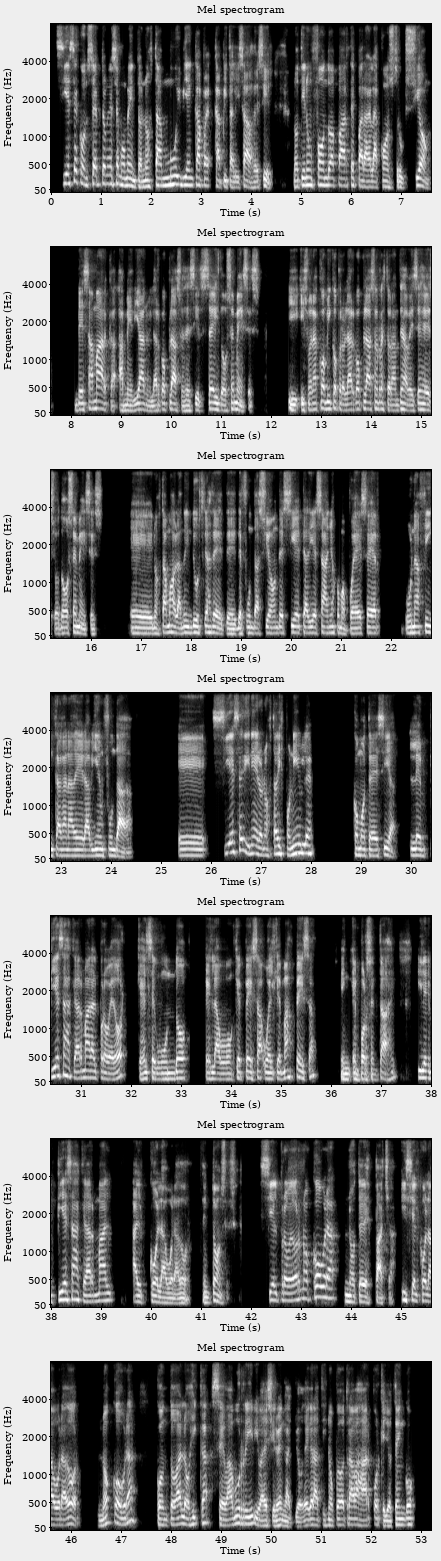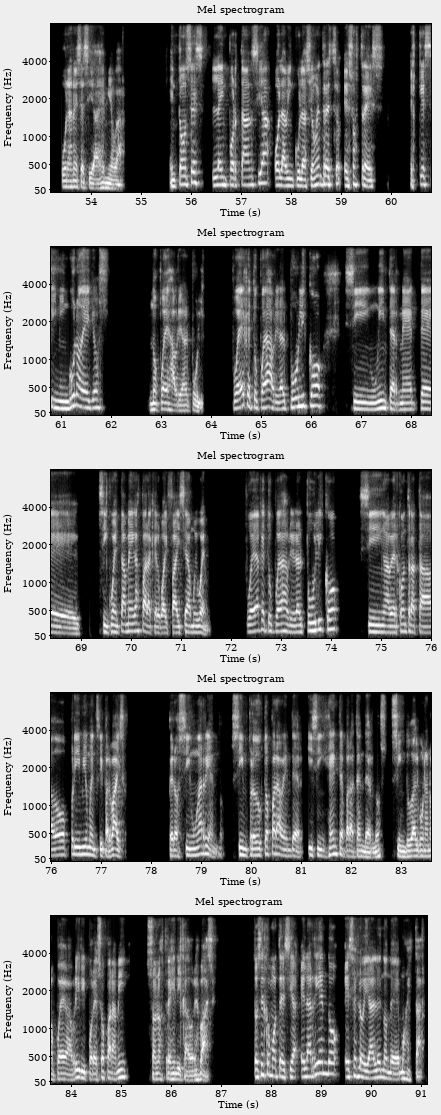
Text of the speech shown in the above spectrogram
si ese concepto en ese momento no está muy bien capitalizado, es decir, no tiene un fondo aparte para la construcción de esa marca a mediano y largo plazo, es decir, 6, 12 meses, y, suena cómico, pero largo plazo en restaurantes a veces es eso, 12 meses. Eh, no estamos hablando de industrias de, fundación de 7 a 10 años, como puede ser una finca ganadera bien fundada. Eh, si ese dinero no está disponible, como te decía, le empiezas a quedar mal al proveedor, que es el segundo eslabón que pesa o el que más pesa en, en porcentaje, y le empiezas a quedar mal al colaborador. Entonces, si el proveedor no cobra, no te despacha. Y si el colaborador no cobra, con toda lógica se va a aburrir y va a decir, venga, yo de gratis no puedo trabajar porque yo tengo unas necesidades en mi hogar. Entonces, la importancia o la vinculación entre esos tres es que sin ninguno de ellos no puedes abrir al público. Puede que tú puedas abrir al público sin un internet de 50 megas para que el Wi-Fi sea muy bueno. Puede que tú puedas abrir al público sin haber contratado premium en TripAdvisor pero sin un arriendo, sin productos para vender y sin gente para atenderlos, sin duda alguna no puede abrir y por eso para mí son los tres indicadores base. Entonces, como te decía, el arriendo, ese es lo ideal en donde debemos estar.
